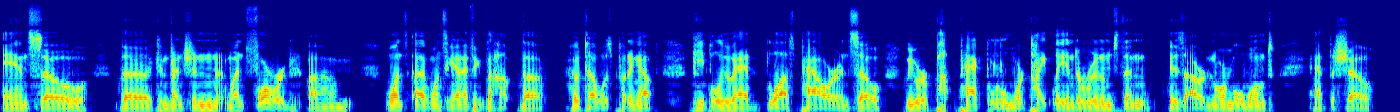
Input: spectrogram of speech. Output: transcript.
and so the convention went forward. Um, once uh, once again, I think the the hotel was putting up people who had lost power, and so we were p- packed a little more tightly into rooms than is our normal wont at the show.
